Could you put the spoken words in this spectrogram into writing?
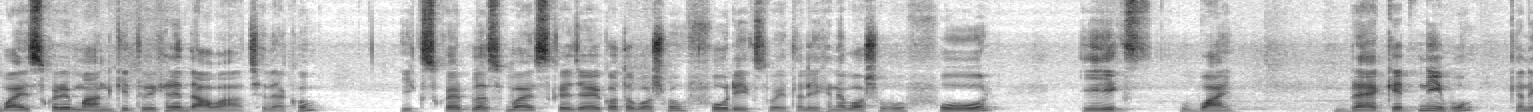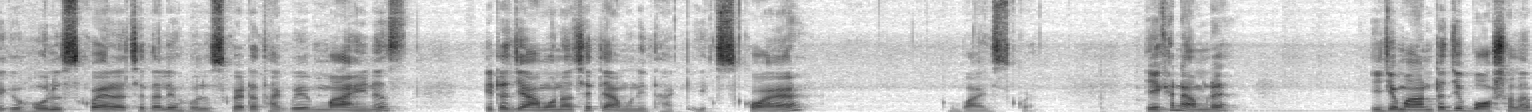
ওয়াই স্কোয়ারের মান কিন্তু এখানে দেওয়া আছে, দেখো। X square plus y square জায়গায় কত বসাবো? ফোর এক্স ওয়াই তাহলে এখানে বসাবো ফোর এক্স ওয়াই ব্র্যাকেট নেব, কেন কি হোল স্কোয়ার আছে, তাহলে হোল স্কোয়ারটা থাকবে মাইনাস এটা যেমন আছে তেমনই থাক এক্স স্কোয়ার ওয়াই স্কোয়ার এখানে আমরা এই যে মানটা যে বসালাম,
